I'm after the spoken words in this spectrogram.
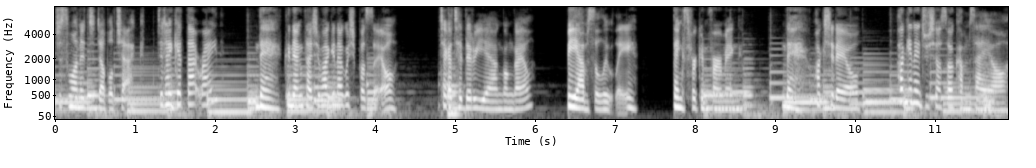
Just wanted to double check. Did I get that right? 네, 그냥 다시 확인하고 싶었어요. 제가 제대로 이해한 건가요? B absolutely. Thanks for confirming. 네, 확실해요. 확인해 주셔서 감사해요.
